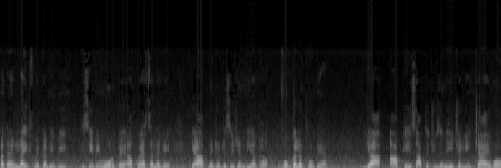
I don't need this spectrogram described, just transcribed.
पता है लाइफ में कभी भी किसी भी मोड़ पे आपको ऐसा लगे कि आपने जो डिसीज़न लिया था, वो गलत हो गया। या आपके हिसाब से चीज़ें नहीं चली। चाहे वो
